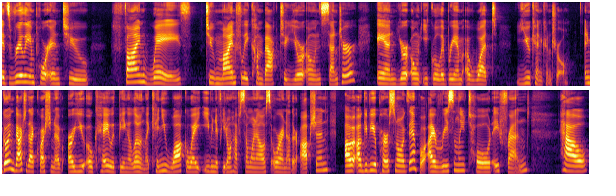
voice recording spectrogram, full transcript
It's really important to find ways to mindfully come back to your own center and your own equilibrium of what you can control. And going back to that question of are you okay with being alone? Like, can you walk away even if you don't have someone else or another option? I'll, I'll give you a personal example. I recently told a friend how,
